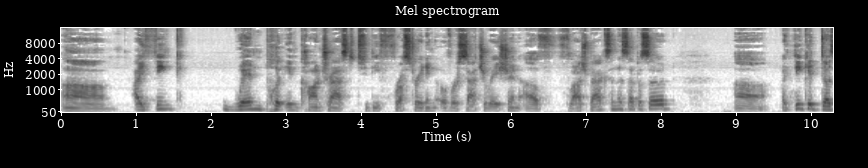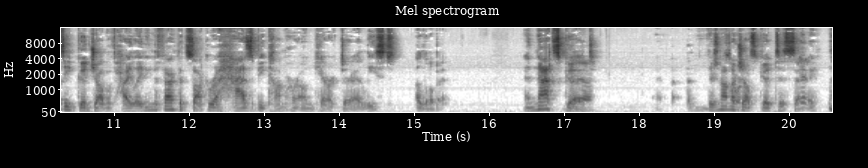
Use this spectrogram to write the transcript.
um, I think when put in contrast to the frustrating oversaturation of flashbacks in this episode, uh, I think it does a good job of highlighting the fact that Sakura has become her own character, at least a little bit. And that's good. Uh, There's not much of. else good to say.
